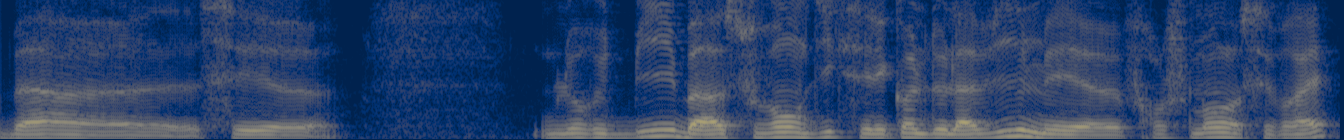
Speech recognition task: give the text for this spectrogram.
Ben, c'est le rugby, bah, souvent on dit que c'est l'école de la vie, mais euh, franchement, c'est vrai.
